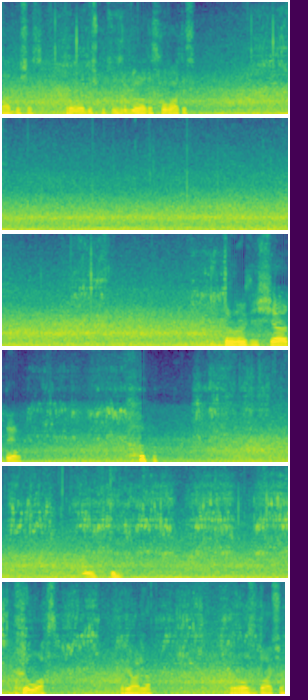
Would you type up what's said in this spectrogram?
Ладно, зараз проводочку цю зроблю, треба сховатись. Друзі, ще один. Ух ти. Клас. Реально роздача.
